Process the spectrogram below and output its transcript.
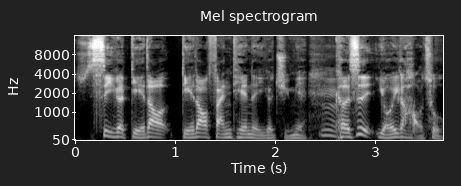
是一个跌到跌到翻天的一个局面。可是有一个好处，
